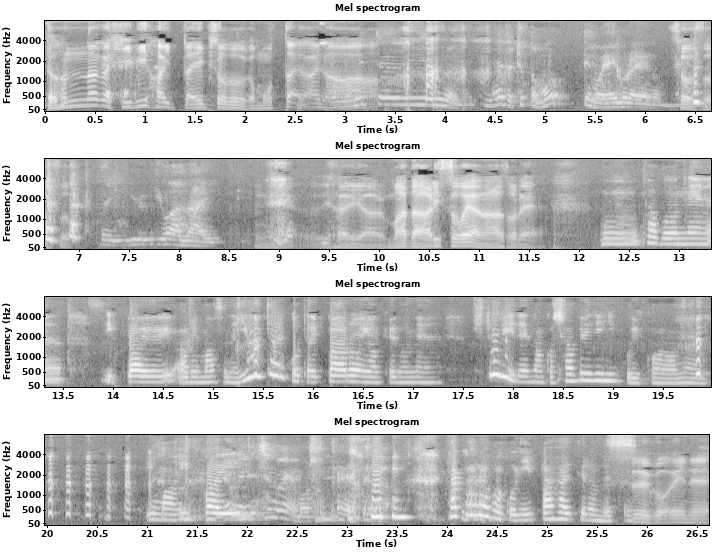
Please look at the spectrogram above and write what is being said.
旦那がひび入ったエピソードとかもったいないめっなちゃ言うのになんかちょっと持ってもええぐらいのそうそうそう。言言わないっていうね、いやいや、まだありそうやな、それ。うん、多分ね、いっぱいありますね。言いたいことはいっぱいあるんやけどね、一人でなんか喋りにくいからね。今いっぱい 宝箱にいっぱい入ってるんですよ。すごいね。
